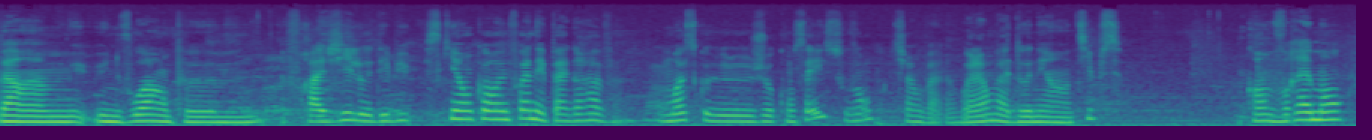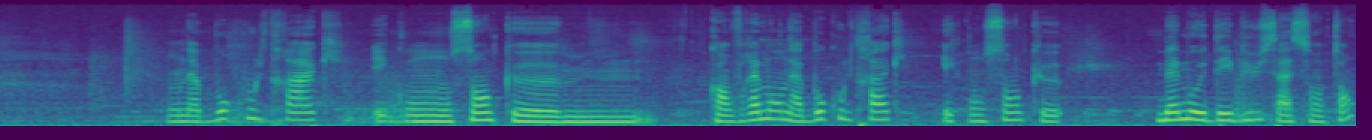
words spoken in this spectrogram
ben, une voix un peu fragile au début. Ce qui, encore une fois, n'est pas grave. Moi, ce que je conseille souvent, tiens, va- voilà, on va donner un tips. Quand vraiment on a beaucoup le trac et qu'on sent que. hum, Quand vraiment on a beaucoup le trac et qu'on sent que même au début ça s'entend,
